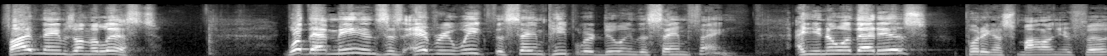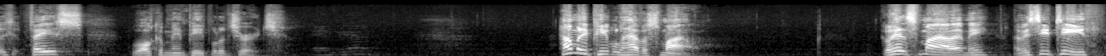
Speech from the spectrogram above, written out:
Five names on the list. What that means is every week the same people are doing the same thing. And you know what that is? Putting a smile on your face, welcoming people to church. How many people have a smile? Go ahead and smile at me. Let me see teeth.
